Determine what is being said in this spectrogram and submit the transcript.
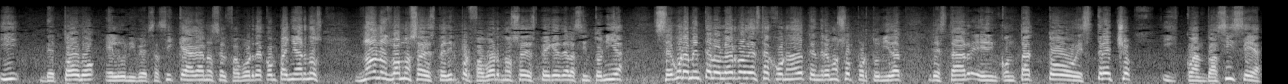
y de todo el universo. Así que háganos el favor de acompañarnos. No nos vamos a despedir, por favor, no se despegue de la sintonía. Seguramente a lo largo de esta jornada tendremos oportunidad de estar en contacto estrecho y cuando así sea,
